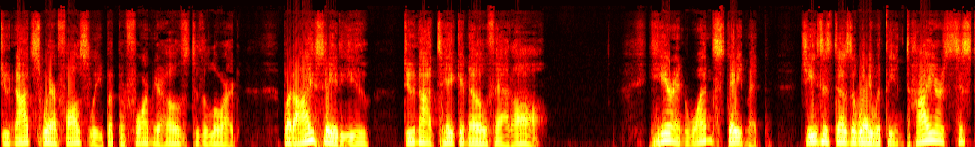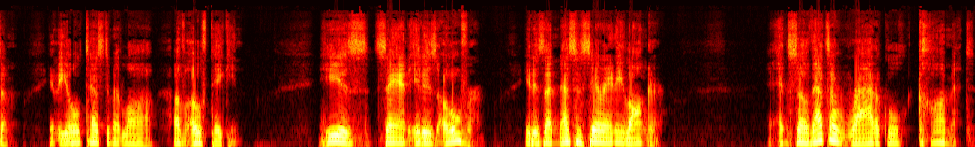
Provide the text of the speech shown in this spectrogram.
do not swear falsely, but perform your oaths to the Lord. But I say to you, do not take an oath at all. Here in one statement, Jesus does away with the entire system in the Old Testament law of oath taking. He is saying it is over. It is unnecessary any longer. And so that's a radical comment.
